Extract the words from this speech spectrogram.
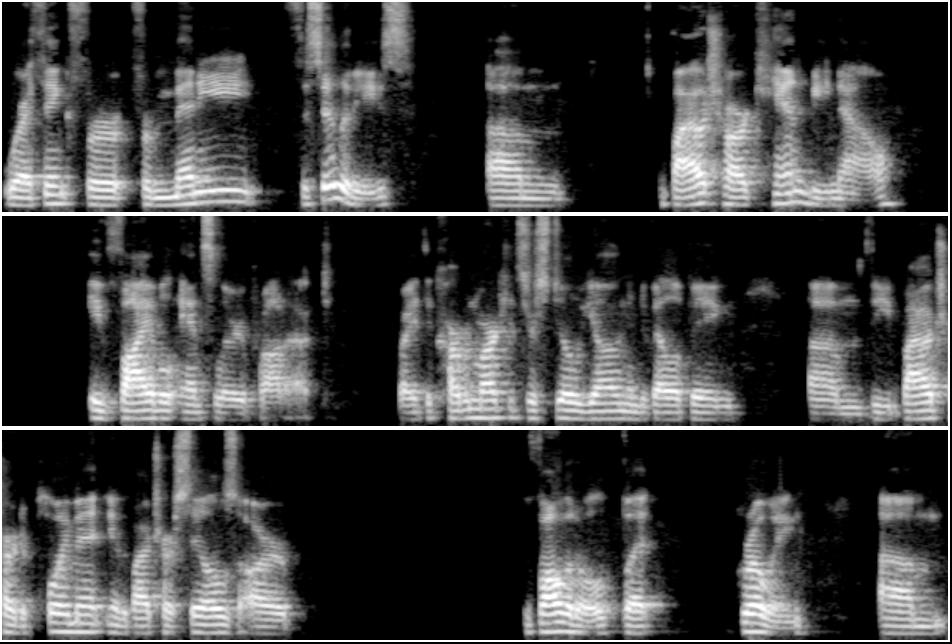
where I think for for many facilities, um, biochar can be now a viable ancillary product. Right, the carbon markets are still young and developing. Um, the biochar deployment, you know, the biochar sales are volatile but growing. Um,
